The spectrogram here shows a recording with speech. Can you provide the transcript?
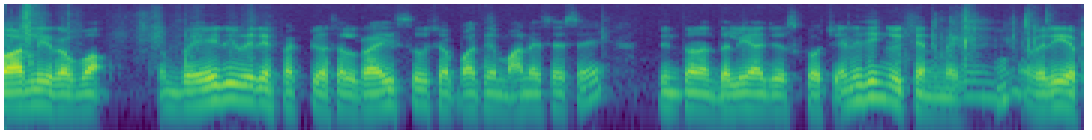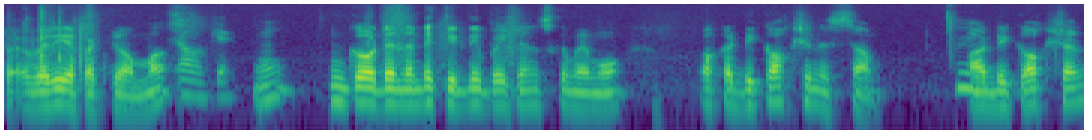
బార్లీ రవ్వ. వెరీ వెరీ ఎఫెక్టివ్ అసలు రైస్ చపాతీ మానేసేసే దీంతో దలియా చేసుకోవచ్చు. Anything we can make. Very very effective అమ్మ. ఇంకోటి ఏంటంటే కిడ్నీ పేషెంట్స్కి మేము ఒక డికాక్షన్ ఇస్తాం. ఆ Hmm. డికాక్షన్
